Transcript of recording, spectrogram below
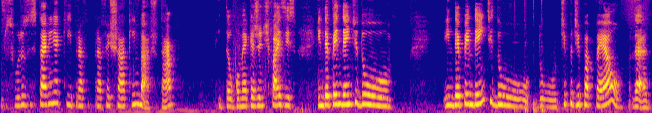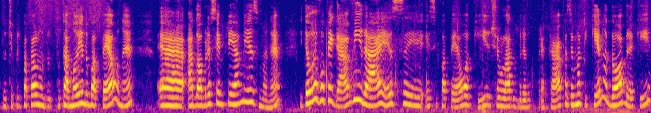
os furos estarem aqui, para fechar aqui embaixo, tá? Então, como é que a gente faz isso? Independente do... Independente do, do tipo de papel, do tipo de papel, do, do tamanho do papel, né? É, a dobra sempre é a mesma, né? Então, eu vou pegar, virar esse, esse papel aqui, deixar o lado branco pra cá, fazer uma pequena dobra aqui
